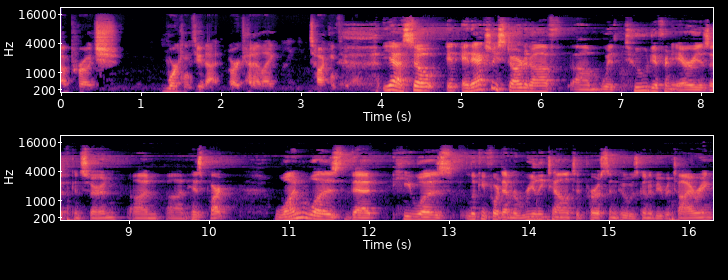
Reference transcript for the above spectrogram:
approach working through that, or kind of like talking through that? Yeah, so it, it actually started off um, with two different areas of concern on on his part. One was that he was looking forward to having a really talented person who was going to be retiring,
